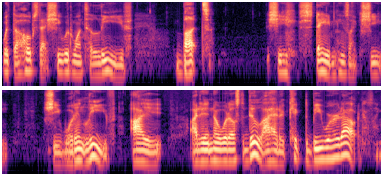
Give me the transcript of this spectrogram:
with the hopes that she would want to leave, but she stayed. And he's like, she, she wouldn't leave. I, I didn't know what else to do. I had to kick the B word out. And I was like,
